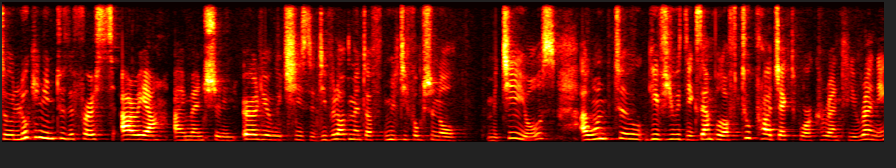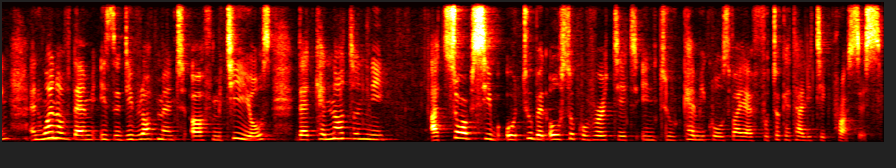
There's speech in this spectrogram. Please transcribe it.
So looking into the first area I mentioned earlier, which is the development of multifunctional materials, I want to give you the example of two projects we're currently running. And one of them is the development of materials that can not only adsorb CO2, but also convert it into chemicals via a photocatalytic process.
